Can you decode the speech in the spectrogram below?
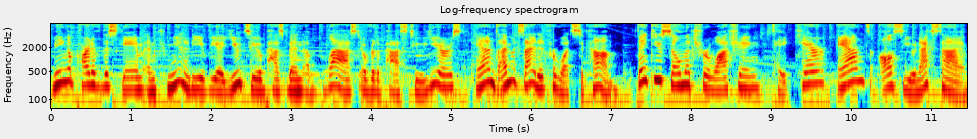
Being a part of this game and community via YouTube has been a blast over the past two years, and I'm excited for what's to come. Thank you so much for watching, take care, and I'll see you next time.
